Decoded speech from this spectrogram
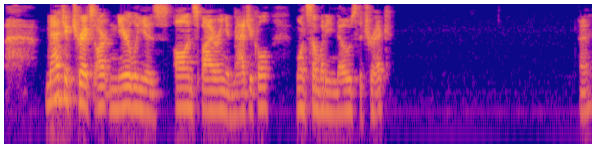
magic tricks aren't nearly as awe-inspiring and magical once somebody knows the trick. Okay,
